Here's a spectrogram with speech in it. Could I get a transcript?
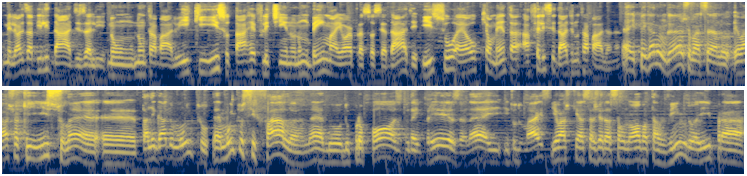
melhores habilidades ali num, num trabalho e que isso tá refletindo num bem maior para a sociedade, isso é o que aumenta a felicidade no trabalho, né? É, e pegando um gancho, Marcelo, eu acho que isso, né, é, tá ligado muito, né, muito se fala, né, do, do propósito da empresa, né, e, e, tudo mais, e eu acho que essa geração nova tá vindo aí para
